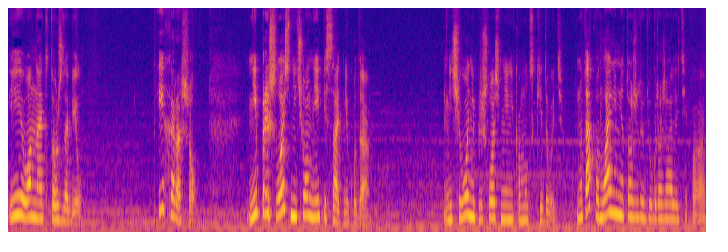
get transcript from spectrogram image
И он на это тоже забил. И хорошо. Не пришлось ничего мне писать никуда. Ничего не пришлось мне никому скидывать. Ну так, в онлайне мне тоже люди угрожали, типа...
